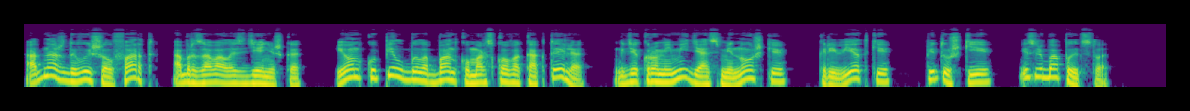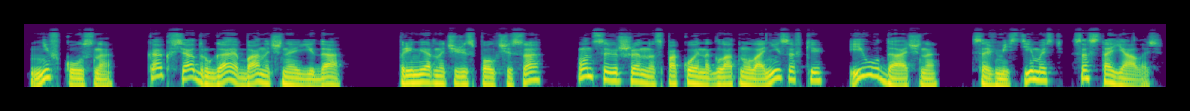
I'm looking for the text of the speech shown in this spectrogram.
Однажды вышел фарт, образовалась денежка, и он купил было банку морского коктейля, где кроме мидии осьминожки, креветки, петушки, из любопытства. Невкусно, как вся другая баночная еда. Примерно через полчаса он совершенно спокойно глотнул анисовки и удачно. Совместимость состоялась.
